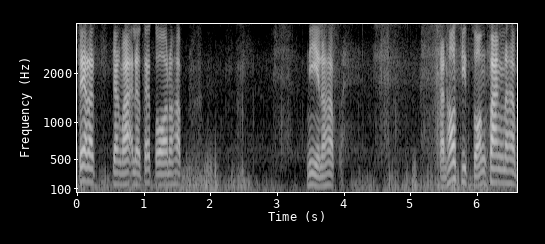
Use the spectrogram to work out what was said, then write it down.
แต่ละจังหวะแล้วแต่ตอนะครับ นี่นะครับขันเท้าสิทธิ์สองฟังนะครับ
